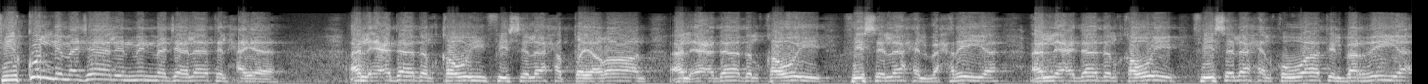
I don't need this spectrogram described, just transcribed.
في كل مجال من مجالات الحياة. الإعداد القوي في سلاح الطيران الإعداد القوي في سلاح البحرية الإعداد القوي في سلاح القوات البرية.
